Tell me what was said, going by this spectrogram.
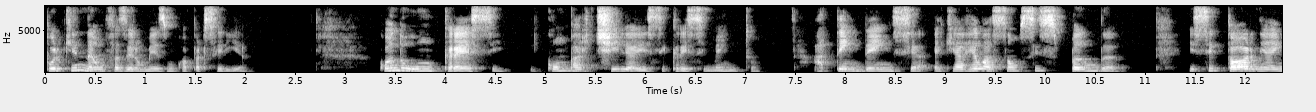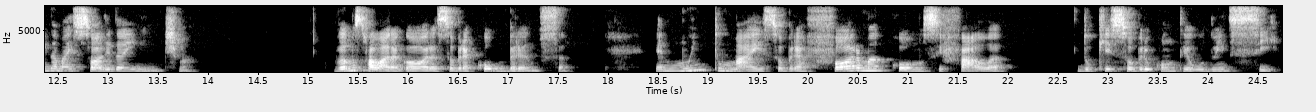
por que não fazer o mesmo com a parceria? Quando um cresce e compartilha esse crescimento, a tendência é que a relação se expanda e se torne ainda mais sólida e íntima. Vamos falar agora sobre a cobrança. É muito mais sobre a forma como se fala do que sobre o conteúdo em si.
